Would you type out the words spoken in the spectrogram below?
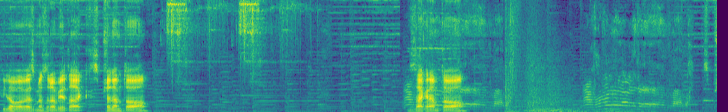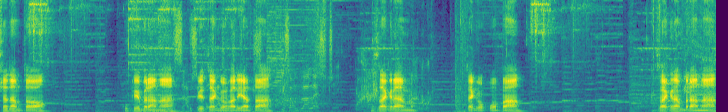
Chwilowo wezmę, zrobię tak. Sprzedam to. Zagram to. Sprzedam to. Kupię brana. Kupię tego wariata. Zagram tego chłopa. Zagram brana.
